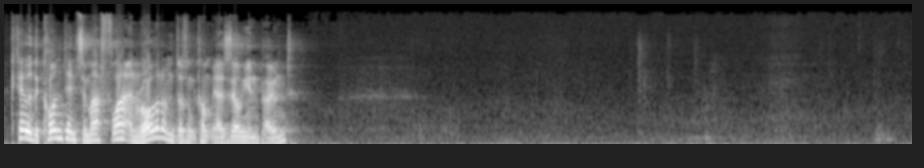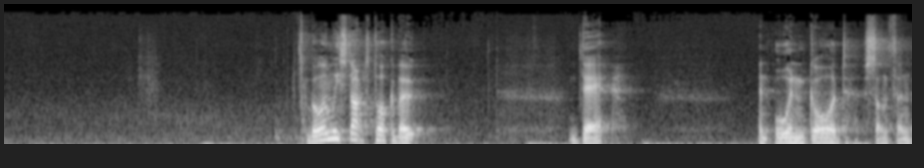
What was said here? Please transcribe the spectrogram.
I can tell you the contents of my flat in Rotherham doesn't come to a zillion pound. But when we start to talk about debt and owing God something,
